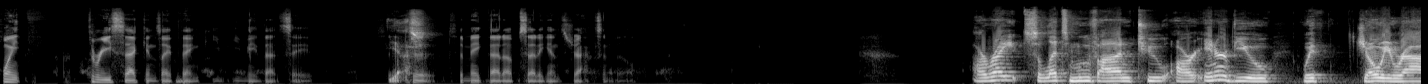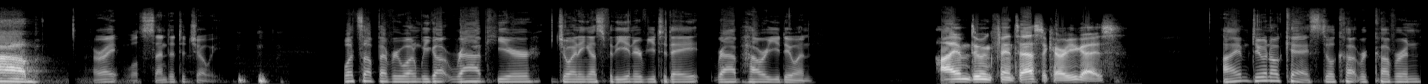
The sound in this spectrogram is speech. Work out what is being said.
Point three seconds, I think he, he made that save. to- Yes. To, to make that upset against Jacksonville. All right, so let's move on to our interview with Joey Raab. All right, we'll send it to Joey. What's up, everyone? We got Raab here joining us for the interview today. Raab, how are you doing? I am doing fantastic. How are you guys? I'm doing okay. Still cut recovering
